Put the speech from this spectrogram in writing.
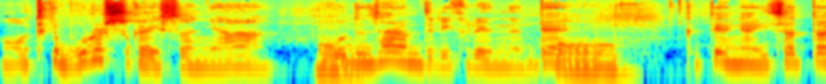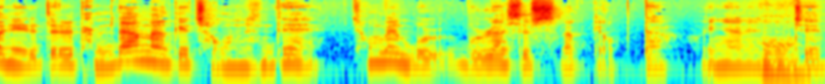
어떻게 모를 수가 있었냐. 어. 모든 사람들이 그랬는데 어. 그때 그냥 있었던 일들을 담담하게 적는데 정말 몰, 몰랐을 수밖에 없다. 왜냐하면 어. 이제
